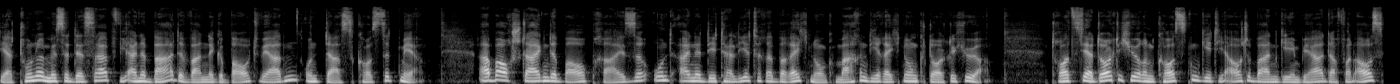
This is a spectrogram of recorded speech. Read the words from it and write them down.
Der Tunnel müsse deshalb wie eine Badewanne gebaut werden und das kostet mehr. Aber auch steigende Baupreise und eine detailliertere Berechnung machen die Rechnung deutlich höher. Trotz der deutlich höheren Kosten geht die Autobahn GmbH davon aus,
